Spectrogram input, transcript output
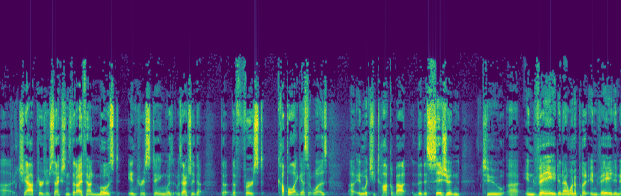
uh, chapters or sections that I found most interesting was was actually the the, the first couple, I guess it was, uh, in which you talk about the decision to uh, invade, and I want to put invade in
